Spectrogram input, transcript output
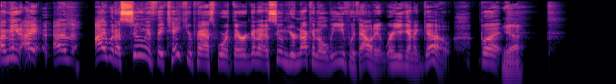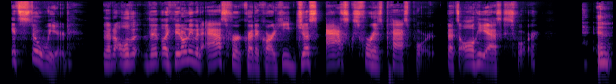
I mean, I, I I would assume if they take your passport, they're gonna assume you're not gonna leave without it. Where are you gonna go? But yeah, it's still weird that all the, that like they don't even ask for a credit card. He just asks for his passport. That's all he asks for. And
